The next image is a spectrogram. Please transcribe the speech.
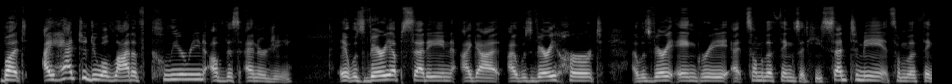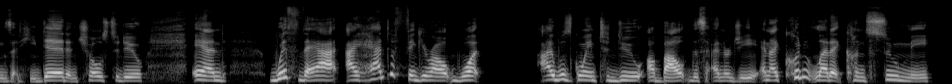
But I had to do a lot of clearing of this energy. It was very upsetting. I got I was very hurt. I was very angry at some of the things that he said to me, at some of the things that he did and chose to do. And with that, I had to figure out what I was going to do about this energy, and I couldn't let it consume me.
